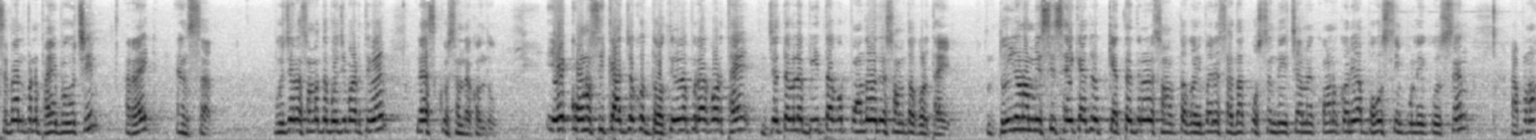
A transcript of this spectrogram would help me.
সেভেন পয়েন্ট ফাইভ হচ্ছে রাইট আনসার বুঝলে সমস্তে বুঝিপারে নেক্সট কোশ্চেন দেখুন এ কোণী কার্যক দশ দিনের পুরা করে যেতবে বি তাকে পনেরো দিন সমাপ্ত করে দুই জন মিশি সেই কাজ কেতে দিনের সমাপ্ত করে পে সাদা কোশ্চেন দিয়েছি আমি কম করা বহু সিম্পল এই কোশ্চেন আপনার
